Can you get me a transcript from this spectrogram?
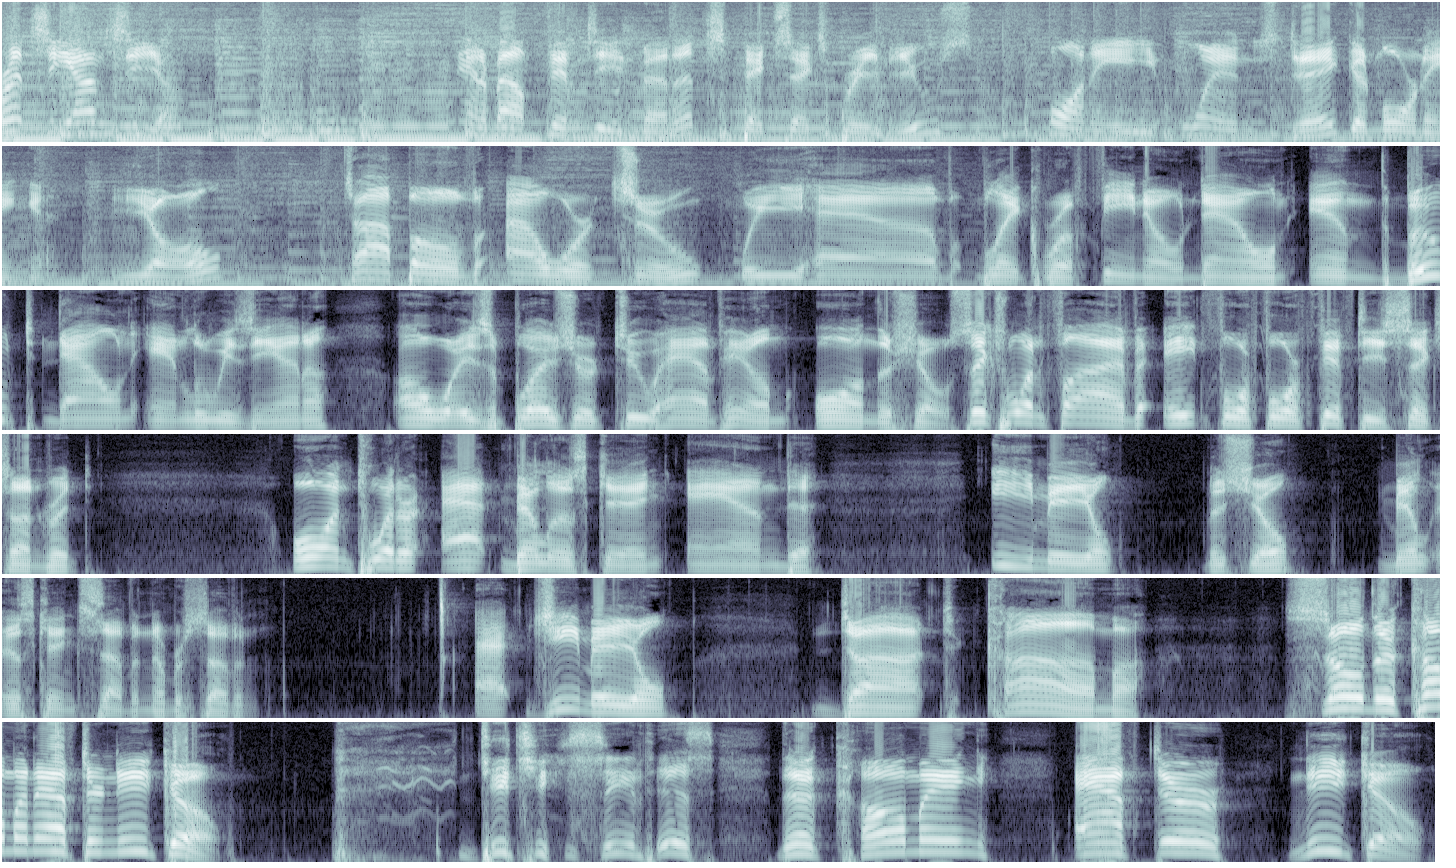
Brett Ciancia. In about 15 minutes, Pick Six previews on a Wednesday. Good morning, y'all. Top of hour two, we have Blake Ruffino down in the boot, down in Louisiana. Always a pleasure to have him on the show. 615 844 5600 on Twitter at Bill is King and email the show, Bill is King 7, number 7, at gmail.com. So they're coming after Nico. Did you see this? They're coming after Nico.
